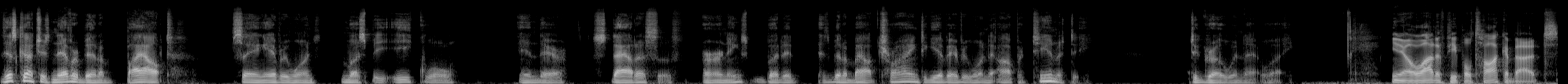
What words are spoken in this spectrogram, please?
This country's never been about saying everyone must be equal in their status of earnings, but it has been about trying to give everyone the opportunity to grow in that way. You know, a lot of people talk about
